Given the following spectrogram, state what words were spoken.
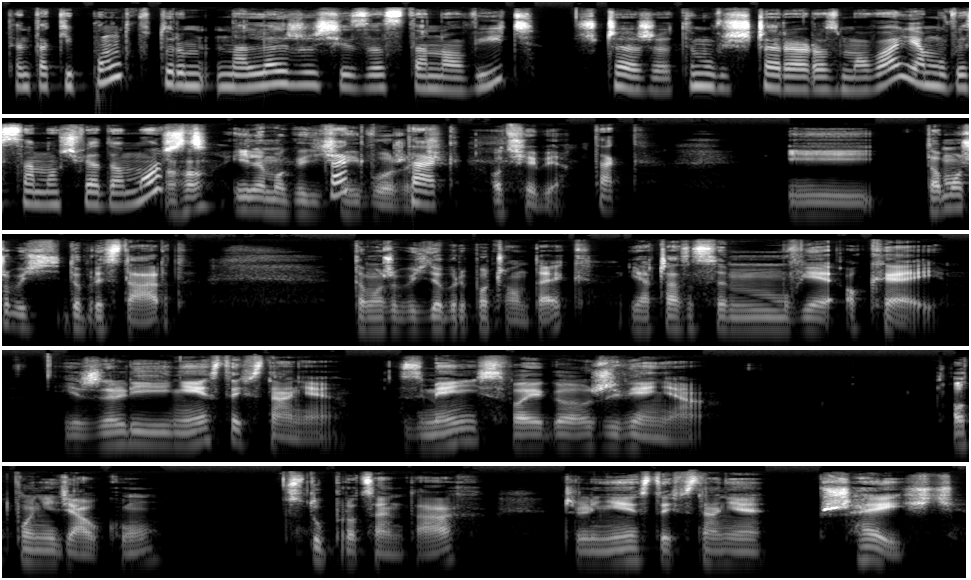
ten taki punkt, w którym należy się zastanowić, Szczerze, ty mówisz szczera rozmowa, ja mówię samoświadomość. Aha, ile mogę dzisiaj tak? włożyć tak. od siebie? Tak. I to może być dobry start, to może być dobry początek. Ja czasem mówię, ok, jeżeli nie jesteś w stanie zmienić swojego żywienia od poniedziałku w 100%, czyli nie jesteś w stanie przejść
